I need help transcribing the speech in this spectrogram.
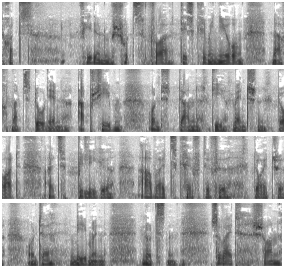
trotz fehlendem Schutz vor Diskriminierung nach Mazedonien abschieben und dann die Menschen dort als billige Arbeitskräfte für deutsche Unternehmen nutzen. Soweit Sean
